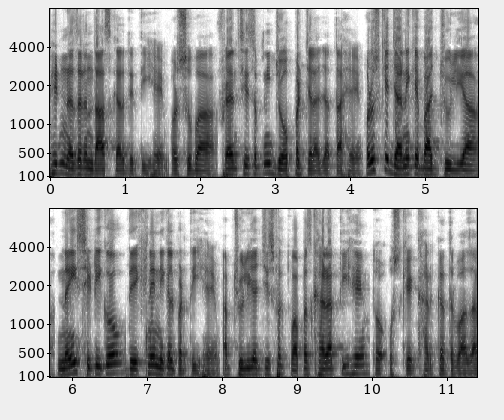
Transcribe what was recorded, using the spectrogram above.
फिर नजरअंदाज कर देती है। और सुबह फ्रांसिस अपनी जॉब पर चला जाता है। और उसके जाने के बाद जूलिया नई सिटी को देखने निकल पड़ती है। अब जूलिया जिस वक्त वापस घर आती है तो उसके घर का दरवाज़ा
